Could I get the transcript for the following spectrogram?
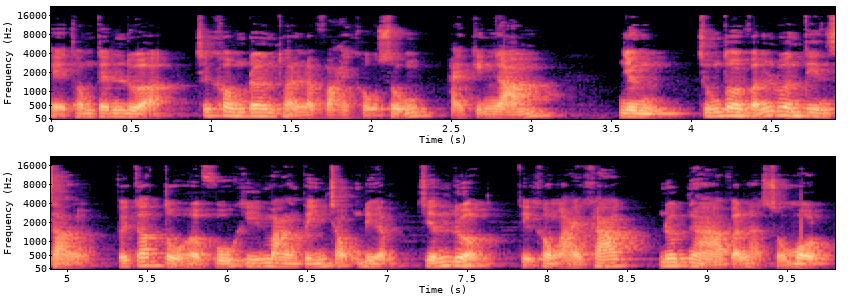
hệ thống tên lửa, chứ không đơn thuần là vài khẩu súng hay kính ngắm. Nhưng chúng tôi vẫn luôn tin rằng với các tổ hợp vũ khí mang tính trọng điểm, chiến lược thì không ai khác, nước Nga vẫn là số 1.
